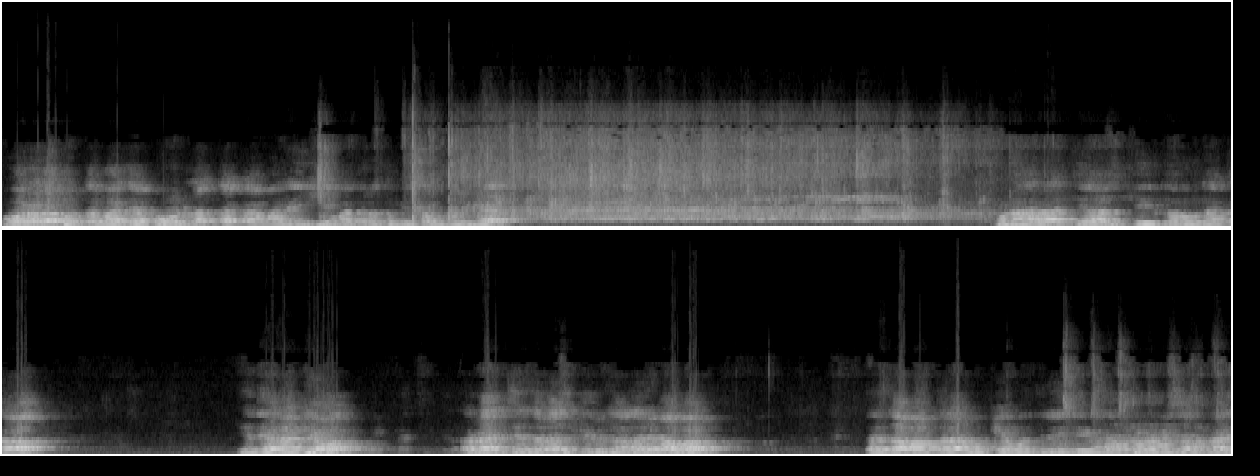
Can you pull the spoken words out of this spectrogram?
पोराला फक्त माझ्या बोर्ड लागता कामा नाही हे मात्र तुम्ही समजून घ्या. पुन्हा राज्य अस्थिर करू नका. हे ध्यानात ठेवा. राज्य जर अस्थिर झालं रे बाबा तर जबाबदार मुख्यमंत्री देवेंद्र फडणवीस असणार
